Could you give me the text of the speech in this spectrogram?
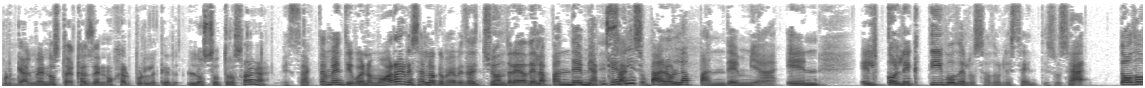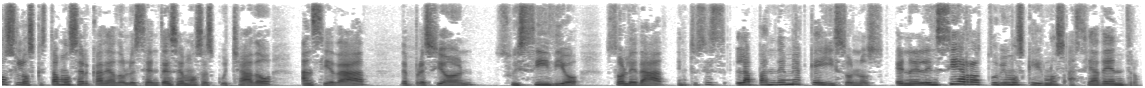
Porque al menos te dejas de enojar por lo que los otros hagan. Exactamente. Y bueno, me voy a regresar a lo que me habías dicho, Andrea, de la pandemia. ¿Qué Exacto. disparó la pandemia en el colectivo de los adolescentes? O sea, todos los que estamos cerca de adolescentes hemos escuchado ansiedad, depresión, suicidio, soledad. Entonces, la pandemia qué hizo? Nos en el encierro tuvimos que irnos hacia adentro.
